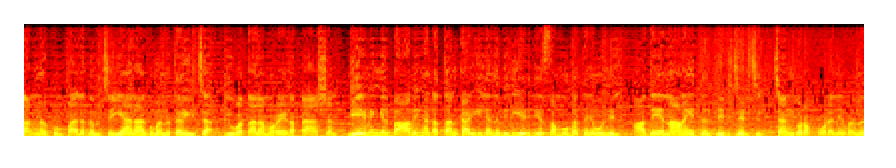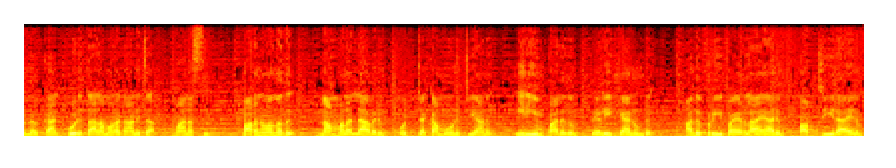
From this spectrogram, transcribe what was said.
തങ്ങൾക്കും പലതും ചെയ്യാനാകുമെന്ന് തെളിയിച്ച യുവതലമുറയുടെ പാഷൻ ഗെയിമിംഗിൽ ഭാവി കണ്ടെത്താൻ കഴിയില്ലെന്ന് വിധിയെഴുതിയ സമൂഹത്തിന് മുന്നിൽ അതേ നാണയത്തിൽ തിരിച്ചടിച്ച് ചങ്കുറപ്പോടെ നിവർന്നു നിൽക്കാൻ ഒരു തലമുറ കാണിച്ച മനസ്സ്. പറഞ്ഞു വന്നത് നമ്മളെല്ലാവരും ഒറ്റ കമ്മ്യൂണിറ്റിയാണ് ഇനിയും പലതും തെളിയിക്കാനുണ്ട്. അത് ഫ്രീ ഫയറിലായാലും പബ്ജിയിലായാലും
